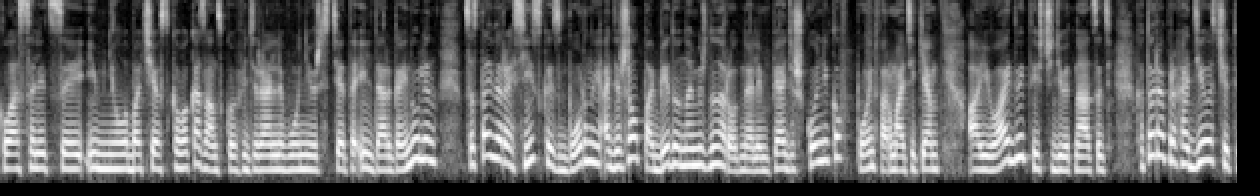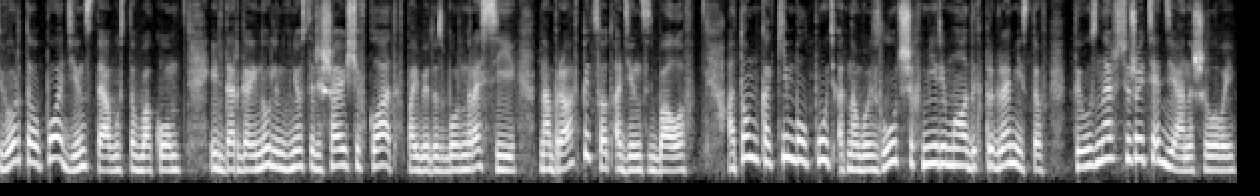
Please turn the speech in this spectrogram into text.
класса лицея имени Лобачевского Казанского федерального университета Ильдар Гайнулин в составе российской сборной одержал победу на Международной олимпиаде школьников по информатике IUI-2019, которая проходила с 4 по 11 августа в Баку. Ильдар Гайнулин внес решающий вклад в победу сборной России, набрав 511 баллов. О том, каким был путь одного из лучших в мире молодых программистов, ты узнаешь в сюжете Дианы Шиловой.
